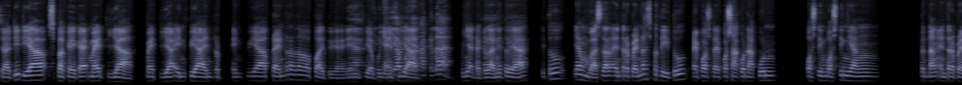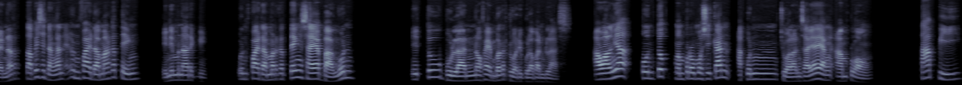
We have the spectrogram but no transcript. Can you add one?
Jadi dia sebagai kayak media media Invia Inter- Invia Planner atau apa itu ya, Invia punya Invia dagelan. punya dagelan itu ya. itu yang membahas tentang entrepreneur seperti itu repost-repost akun-akun posting-posting yang tentang entrepreneur. Tapi sedangkan Unfaida Marketing ini menarik nih. Unfaida Marketing saya bangun itu bulan November 2018 awalnya untuk mempromosikan akun jualan saya yang amplong tapi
